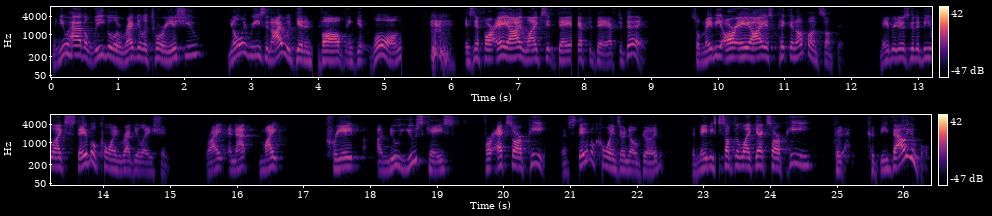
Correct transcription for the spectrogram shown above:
When you have a legal or regulatory issue, The only reason I would get involved and get long is if our AI likes it day after day after day. So maybe our AI is picking up on something. Maybe there's going to be like stablecoin regulation, right? And that might create a new use case for XRP. If stablecoins are no good, then maybe something like XRP could could be valuable.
